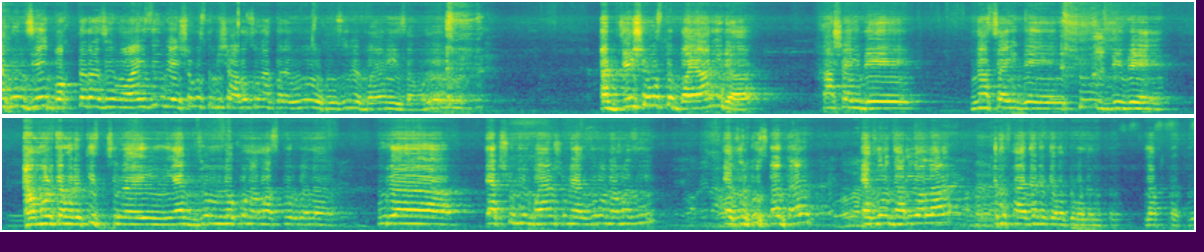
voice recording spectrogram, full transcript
এখন যে বক্তারা যে ওয়াইজিং এই সমস্ত বিষয়ে আলোচনা করে ও হুজুরের বয়ানি আর যে সমস্ত বয়ানিরা হাসাইবে নাচাইবে সুর দিবে আমল টামলে কিচ্ছু নাই একজন লোক নামাজ পড়বে না পুরা একশো দিন বয়ান শুনে একজন নামাজি একজন একজন দাড়িওয়ালা এটা ফায়দা নিতে আমাকে বলেন তো লাভটা কি?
